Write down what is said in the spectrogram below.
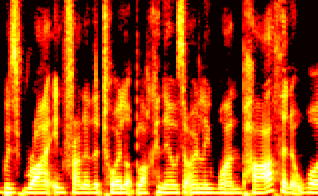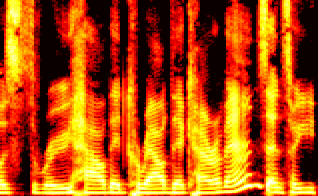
was right in front of the toilet block and there was only one path and it was through how they'd corralled their caravans and so you,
